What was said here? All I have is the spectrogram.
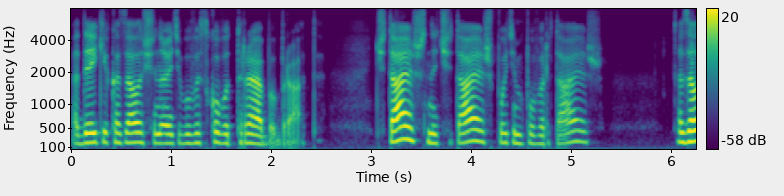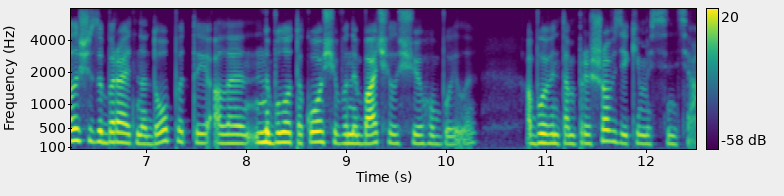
А деякі казали, що навіть обов'язково треба брати. Читаєш, не читаєш, потім повертаєш. Казали, що забирають на допити, але не було такого, що вони бачили, що його били. Або він там прийшов з якимись сінця.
